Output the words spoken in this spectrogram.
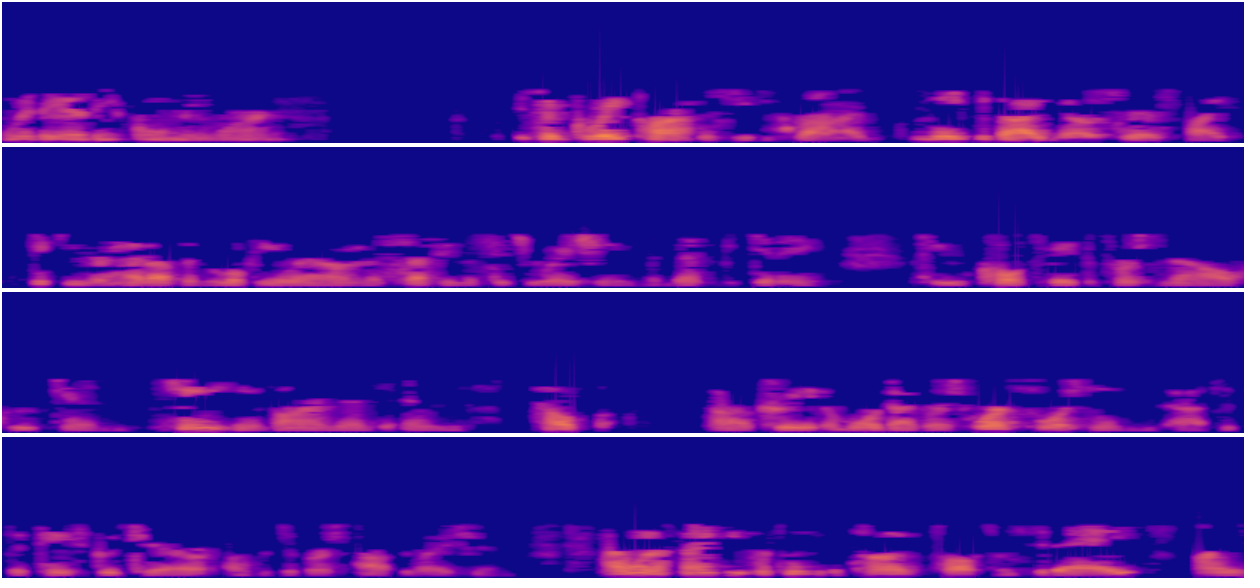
where they are the only one. It's a great process you described. Make the diagnosis by picking your head up and looking around and assessing the situation and then beginning to cultivate the personnel who can change the environment and help uh, create a more diverse workforce and uh, take good care of a diverse population. I want to thank you for taking the time to talk to us today. I'm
